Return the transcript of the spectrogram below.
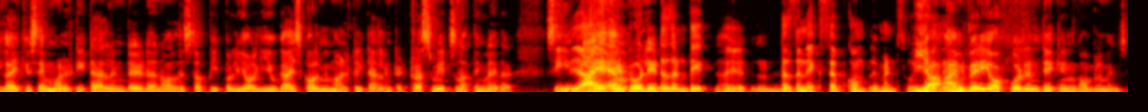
like you say, multi-talented and all this stuff. People, you you guys call me multi-talented. Trust me, it's nothing like that. See, yeah I am. totally doesn't take uh, doesn't accept compliments so yeah, I'm right? very awkward in taking compliments.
